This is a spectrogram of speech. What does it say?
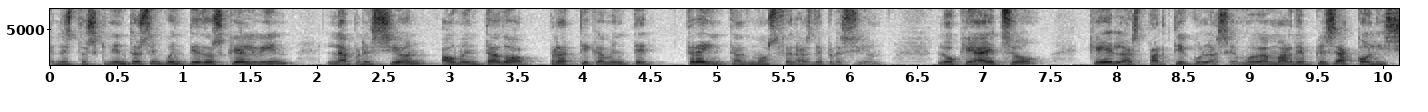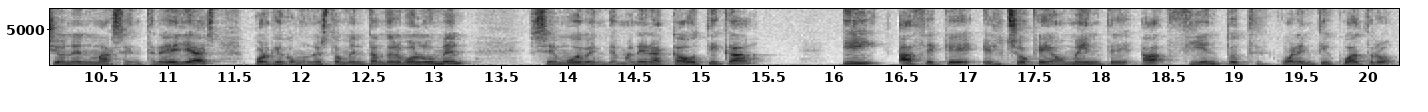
En estos 552 Kelvin la presión ha aumentado a prácticamente 30 atmósferas de presión, lo que ha hecho que las partículas se muevan más deprisa, colisionen más entre ellas, porque como no está aumentando el volumen, se mueven de manera caótica y hace que el choque aumente a 144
